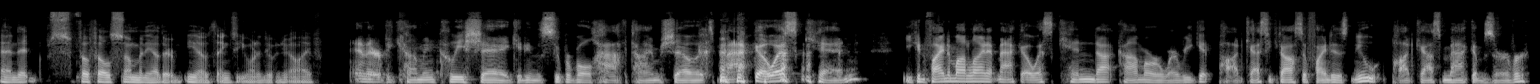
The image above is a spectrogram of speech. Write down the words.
and it fulfills so many other you know things that you want to do in your life. And they're becoming cliche, getting the Super Bowl halftime show. It's Mac OS Ken. You can find him online at macosken.com or wherever you get podcasts. You can also find his new podcast, Mac Observer.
